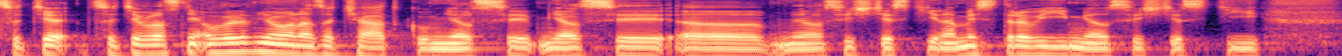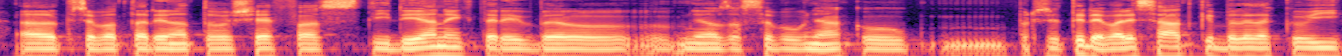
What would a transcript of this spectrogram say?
co tě, co tě vlastně ovlivnilo na začátku? Měl jsi, měl jsi, uh, měl jsi štěstí na mistrový, měl jsi štěstí uh, třeba tady na toho šéfa z té Diany, který byl, měl za sebou nějakou, protože ty devadesátky byly takový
